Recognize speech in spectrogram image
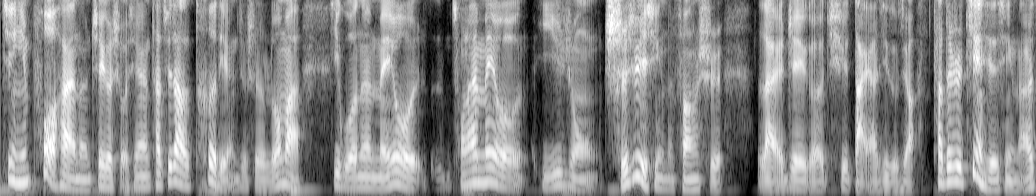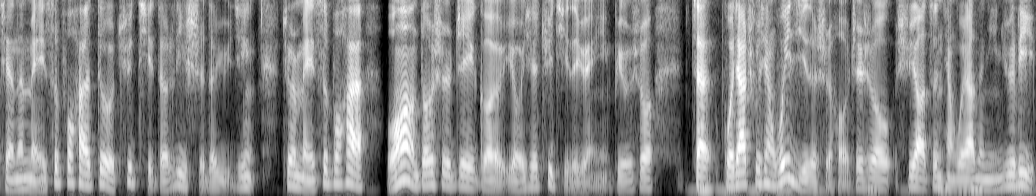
进行迫害呢，这个首先它最大的特点就是罗马帝国呢没有从来没有以一种持续性的方式。来这个去打压基督教，它都是间歇性的，而且呢，每一次迫害都有具体的历史的语境，就是每次迫害往往都是这个有一些具体的原因，比如说在国家出现危急的时候，这时候需要增强国家的凝聚力，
